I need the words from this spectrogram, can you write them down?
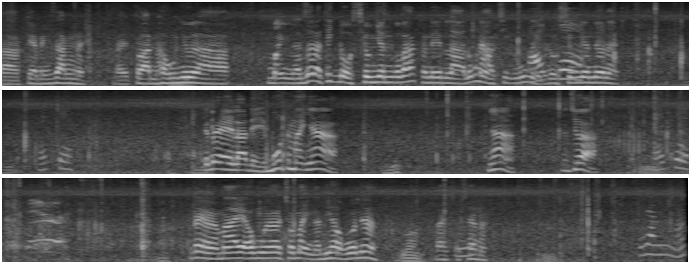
à, Kem đánh răng này. Đấy, toàn hầu như là Mạnh là rất là thích đồ siêu nhân các bác Cho nên là lúc nào chị cũng gửi đồ siêu nhân cho này. Cái này là để bút cho Mạnh nhá. Nhá Được chưa? Cái này là mai ông ờ, cho Mạnh là đi học luôn nhá. Vâng. Đây cho xem nào. Cái răng hả?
